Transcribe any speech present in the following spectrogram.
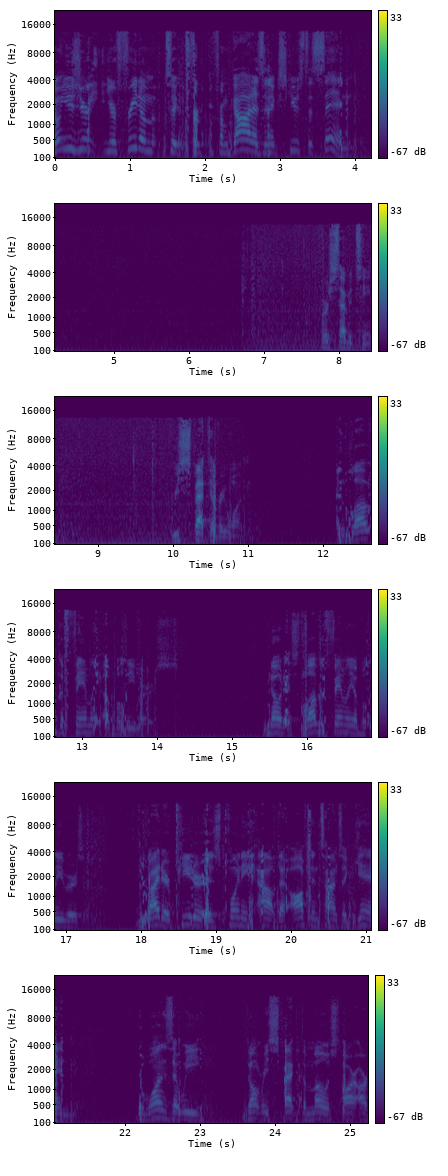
Don't use your, your freedom to, from God as an excuse to sin. Verse 17 Respect everyone and love the family of believers. Notice, love the family of believers. The writer Peter is pointing out that oftentimes, again, the ones that we don't respect the most are our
